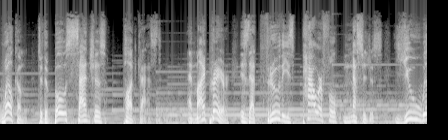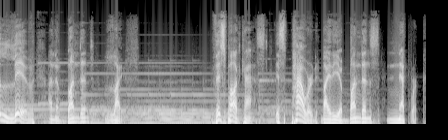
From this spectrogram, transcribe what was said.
Welcome to the Bo Sanchez podcast. And my prayer is that through these powerful messages, you will live an abundant life. This podcast is powered by the Abundance Network.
